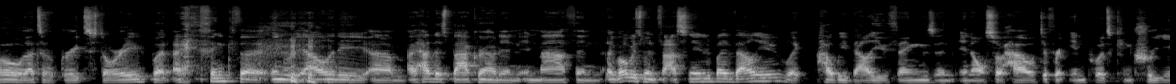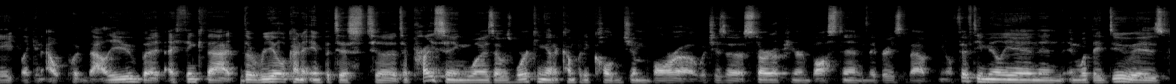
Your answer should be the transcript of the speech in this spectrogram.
Oh, that's a great story. But I think that in reality, um, I had this background in, in math and I've always been fascinated by value, like how we value things and, and also how different inputs can create like an output value. But I think that the real kind of impetus to, to pricing was I was working at a company called Gemvara, which is a startup here in Boston. They've raised about, you know, 50 million. And, and what they do is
